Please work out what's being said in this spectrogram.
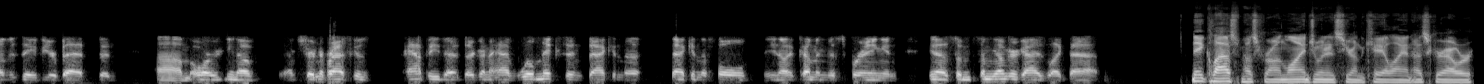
of a Xavier Betts, and um, or you know, I'm sure Nebraska's happy that they're going to have Will Nixon back in the back in the fold, you know, coming this spring, and you know, some some younger guys like that. Nate Clouse from Husker Online joining us here on the KLIN Husker Hour,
